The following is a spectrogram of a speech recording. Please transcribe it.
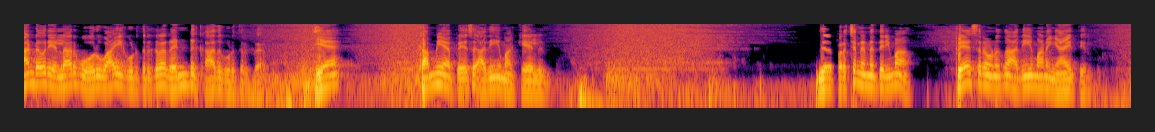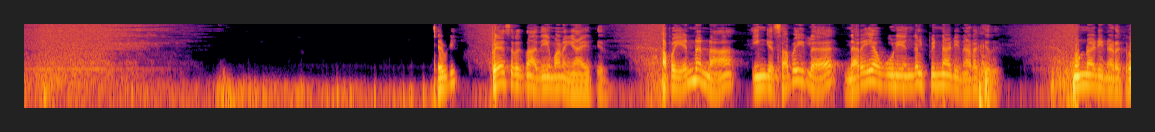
ஆண்டவர் எல்லாருக்கும் ஒரு வாய் கொடுத்துருக்கிறார் ரெண்டு காது கொடுத்துருக்கிறார். ஏன்? கம்மியாக பேசு அதிகமாக கேளு. இதில் பிரச்சனை என்ன தெரியுமா? பேசுகிறவனுக்கும் தான் அதிகமான நியாயத்தீர்ப்பு எப்படி? பேசுறதுக்கு தான் அதிகமான நியாய இருக்கு அப்போ என்னன்னா இங்கே சபையில் நிறைய ஊழியங்கள் பின்னாடி நடக்குது. முன்னாடி நடக்கிற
